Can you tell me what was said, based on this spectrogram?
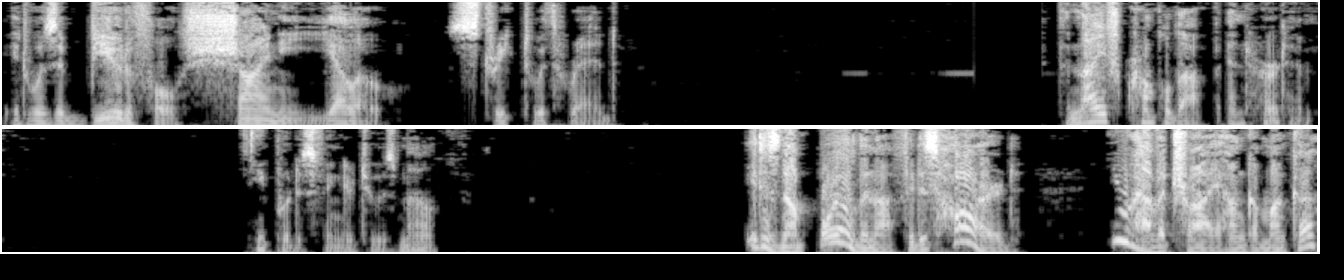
It was a beautiful, shiny yellow, streaked with red. The knife crumpled up and hurt him. He put his finger to his mouth. It is not boiled enough. It is hard. You have a try, Hunca Munca.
